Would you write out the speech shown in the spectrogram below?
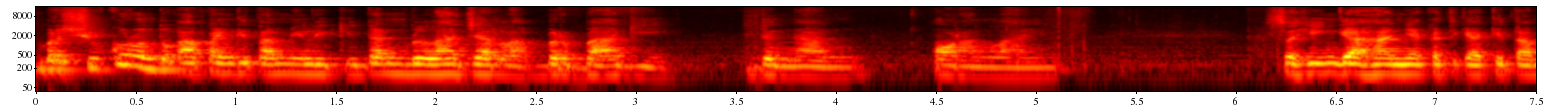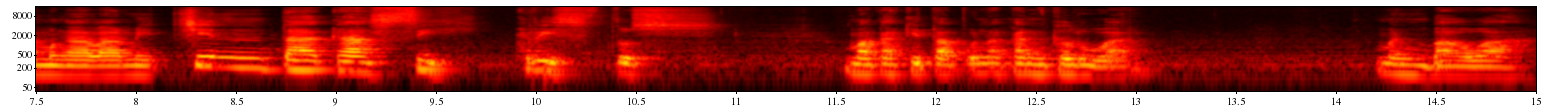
Bersyukur untuk apa yang kita miliki dan belajarlah berbagi dengan orang lain. Sehingga hanya ketika kita mengalami cinta kasih Kristus, maka kita pun akan keluar membawa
